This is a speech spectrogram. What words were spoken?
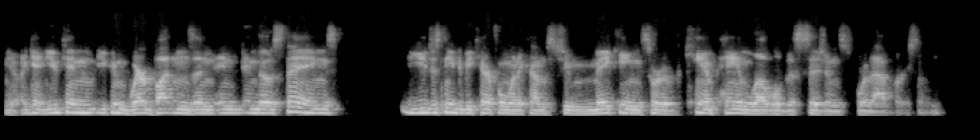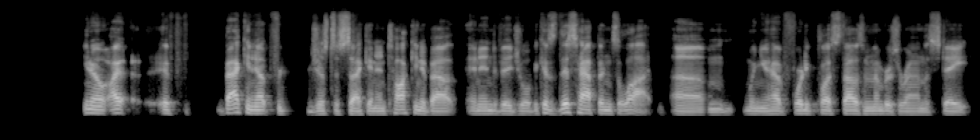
You know, again, you can you can wear buttons and and, and those things. You just need to be careful when it comes to making sort of campaign level decisions for that person. You know, I if backing up for just a second and talking about an individual because this happens a lot um, when you have 40 plus thousand members around the state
